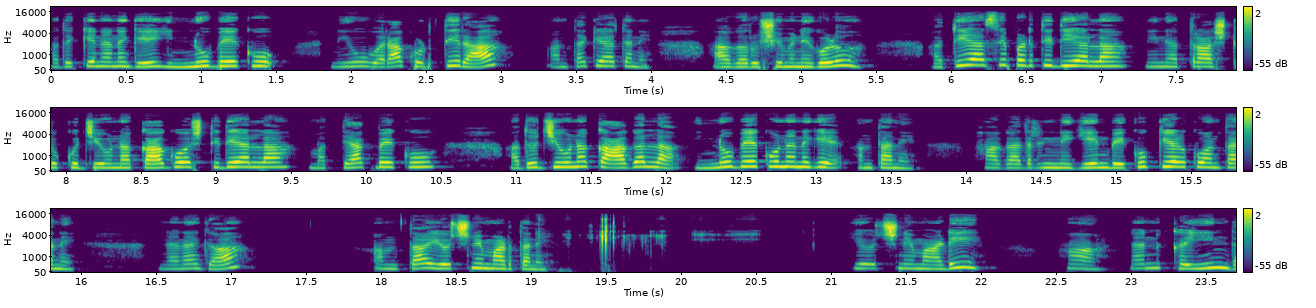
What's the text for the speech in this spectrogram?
ಅದಕ್ಕೆ ನನಗೆ ಇನ್ನೂ ಬೇಕು. ನೀವು ವರ ಕೊಡ್ತೀರಾ? ಅಂತ ಕೇಳ್ತಾನೆ. ಆಗ ಋಷಿಮುನಿಗಳು, ಅತಿ ಆಸೆ ಪಡ್ತಿದ್ದೀಯಲ್ಲ, ನಿನ್ನ ಹತ್ರ ಅಷ್ಟಕ್ಕೂ ಜೀವನಕ್ಕಾಗುವಷ್ಟಿದೆಯಲ್ಲ ಮತ್ತ್ಯಾಕೆ ಬೇಕು? ಅದು ಜೀವನಕ್ಕಾಗಲ್ಲ, ಇನ್ನೂ ಬೇಕು ನನಗೆ, ಅಂತಾನೆ. ಹಾಗಾದರೆ ನಿನಗೇನು ಬೇಕು ಕೇಳ್ಕೊ ಅಂತಾನೆ. ನನಗ ಅಂತ ಯೋಚನೆ ಮಾಡ್ತಾನೆ. ಯೋಚನೆ ಮಾಡಿ, ಹಾಂ ನನ್ನ ಕೈಯಿಂದ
